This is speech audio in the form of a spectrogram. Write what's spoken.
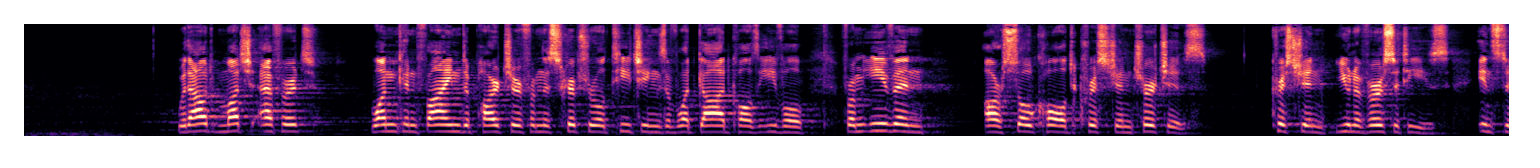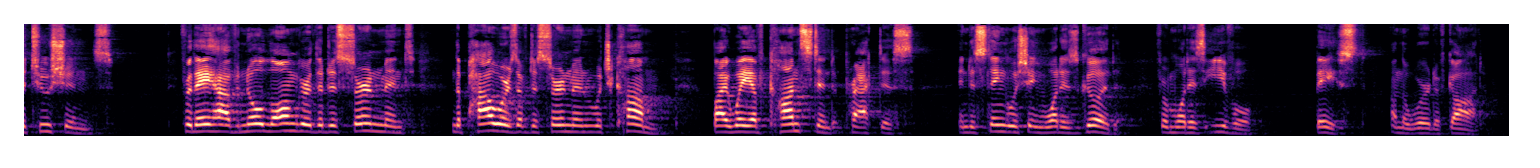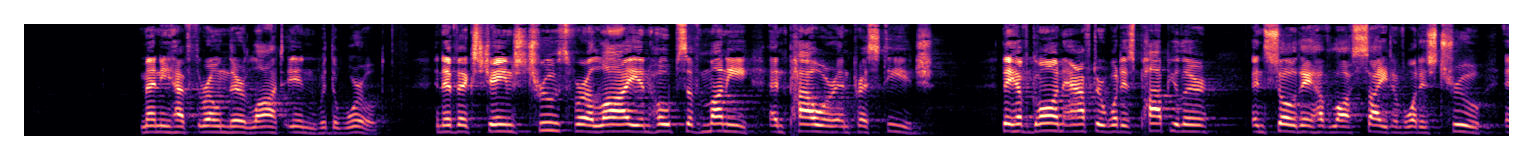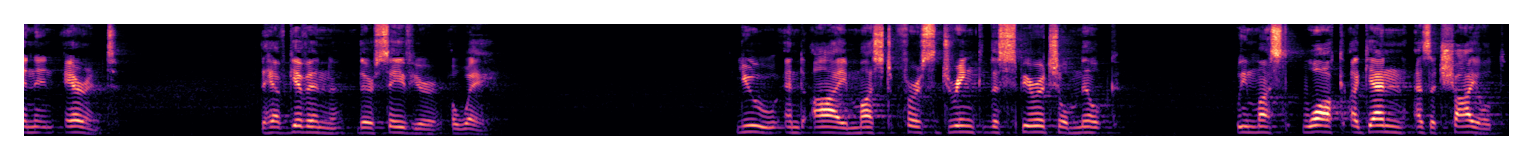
Without much effort, one can find departure from the scriptural teachings of what God calls evil from even our so called Christian churches, Christian universities, institutions. For they have no longer the discernment, the powers of discernment which come by way of constant practice in distinguishing what is good from what is evil based on the Word of God. Many have thrown their lot in with the world and have exchanged truth for a lie in hopes of money and power and prestige. They have gone after what is popular, and so they have lost sight of what is true and inerrant. They have given their Savior away. You and I must first drink the spiritual milk. We must walk again as a child,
